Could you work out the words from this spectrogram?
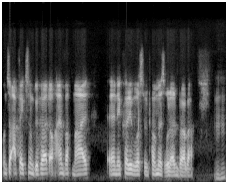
Und zur Abwechslung gehört auch einfach mal äh, eine Currywurst mit Pommes oder ein Burger. Mhm.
